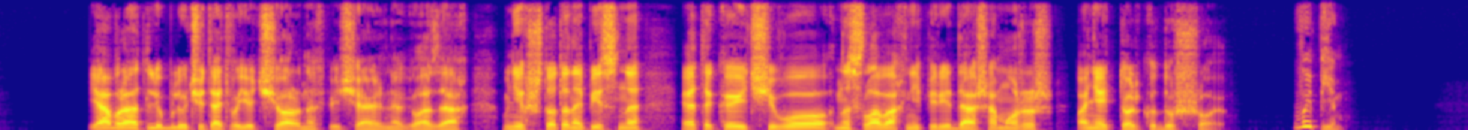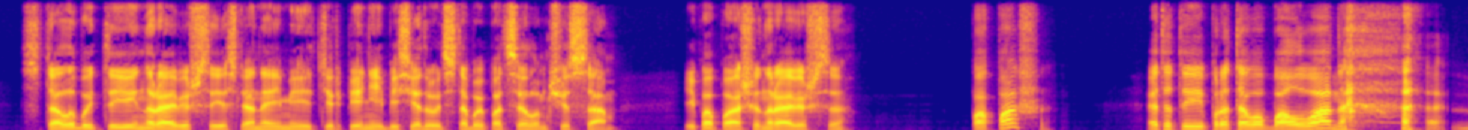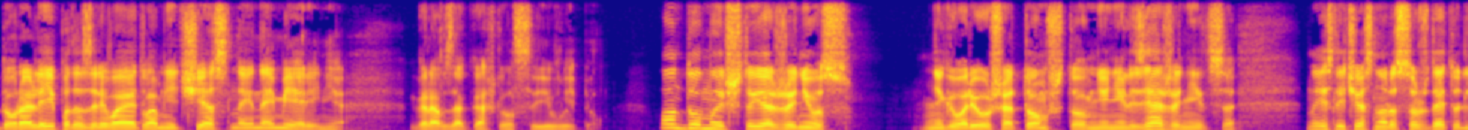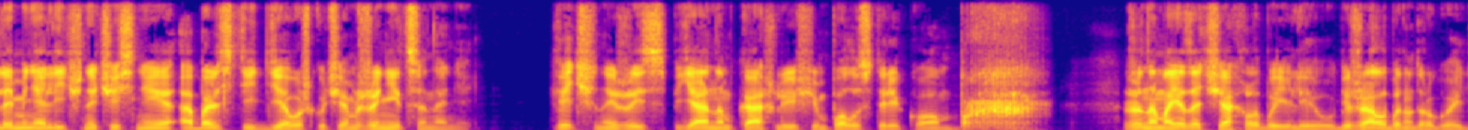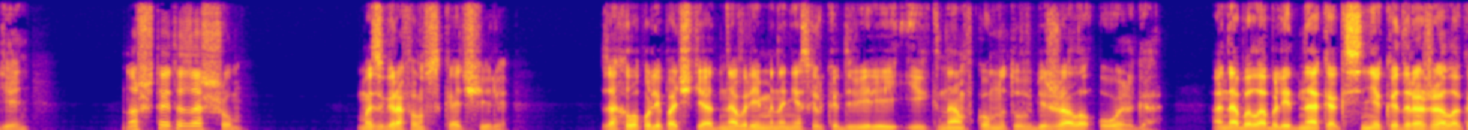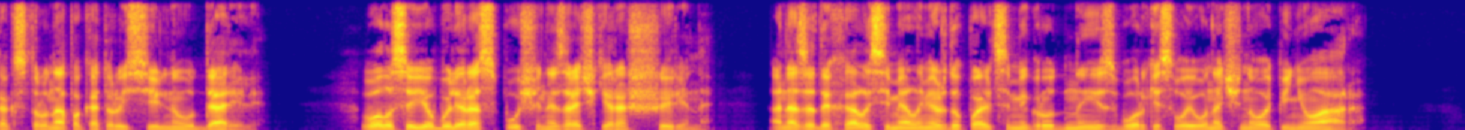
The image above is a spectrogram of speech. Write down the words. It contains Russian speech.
Я, брат, люблю читать в ее черных печальных глазах. В них что-то написано этакое, чего на словах не передашь, а можешь понять только душою. Выпьем. Стало быть, ты ей нравишься, если она имеет терпение беседовать с тобой по целым часам. И папаше нравишься. Папаша? Это ты про того болвана? Дуралей подозревает во мне честные намерения. Граф закашлялся и выпил. Он думает, что я женюсь. Не говорю уж о том, что мне нельзя жениться, но если честно рассуждать, то для меня лично честнее обольстить девушку, чем жениться на ней. Вечная жизнь с пьяным, кашляющим полустариком. Бррр. Жена моя зачахла бы или убежала бы на другой день. Но что это за шум? Мы с графом вскочили. Захлопали почти одновременно несколько дверей, и к нам в комнату вбежала Ольга. Она была бледна, как снег, и дрожала, как струна, по которой сильно ударили. Волосы ее были распущены, зрачки расширены. Она задыхалась и мяла между пальцами грудные сборки своего ночного пеньюара.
